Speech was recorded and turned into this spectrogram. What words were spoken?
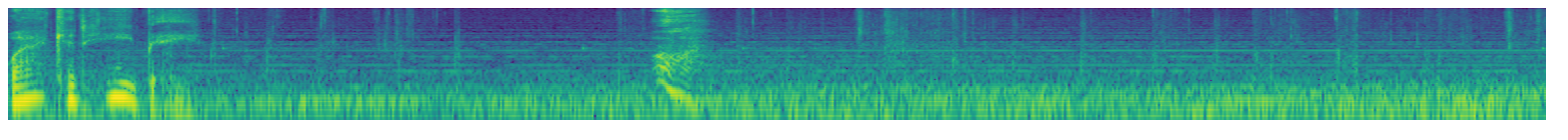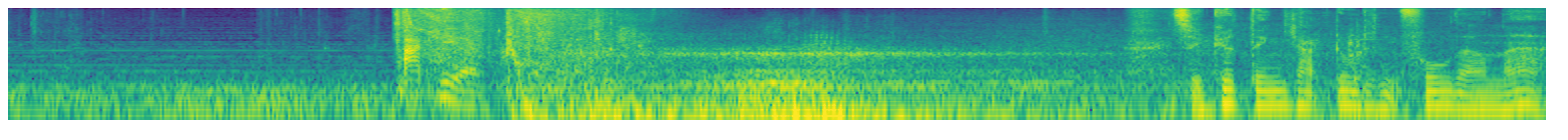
where could he be? Ah. Accio. It's a good thing Jackdaw didn't fall down there.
